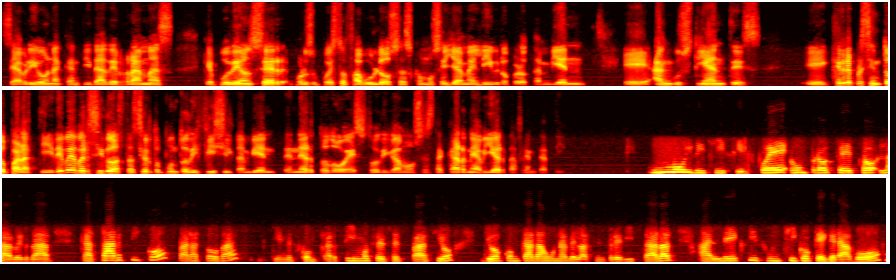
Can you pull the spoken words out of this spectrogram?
se abrió una cantidad de ramas que pudieron ser, por supuesto, fabulosas, como se llama el libro, pero también eh, angustiantes. Eh, ¿Qué representó para ti? Debe haber sido hasta cierto punto difícil también tener todo esto, digamos, esta carne abierta frente a ti muy difícil. Fue un proceso, la verdad, catártico para todas, quienes compartimos ese espacio, yo con cada una de las entrevistadas, Alexis, un chico que grabó,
